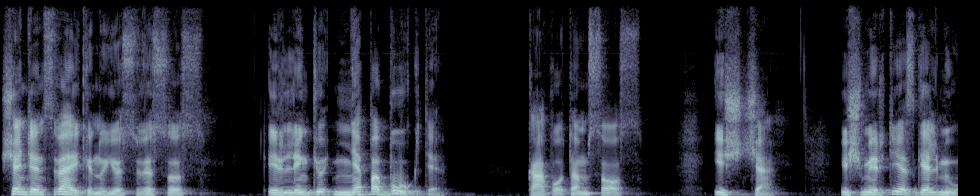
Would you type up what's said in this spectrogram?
Šiandien sveikinu jūs visus ir linkiu nepabūkti kapo tamsos iš čia, iš mirties gelmių,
